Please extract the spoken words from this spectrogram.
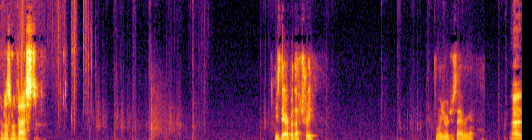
I've lost my vest. He's there by that tree. The one you were just aiming at. Uh,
